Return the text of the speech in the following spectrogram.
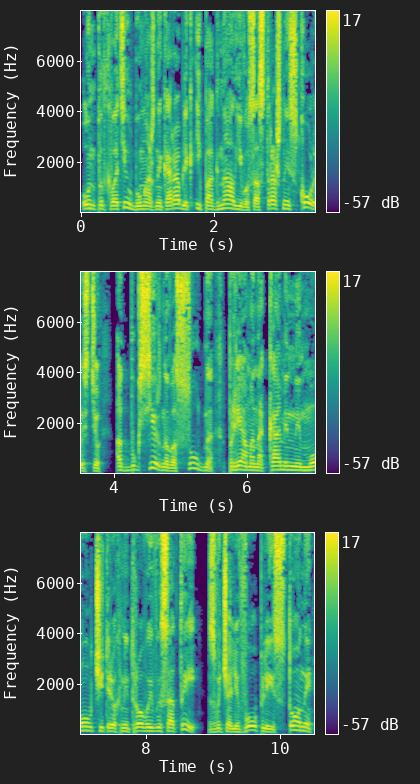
он подхватил бумажный кораблик и погнал его со страшной скоростью от буксирного судна прямо на каменный мол четырехметровой высоты. Звучали вопли и стоны,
